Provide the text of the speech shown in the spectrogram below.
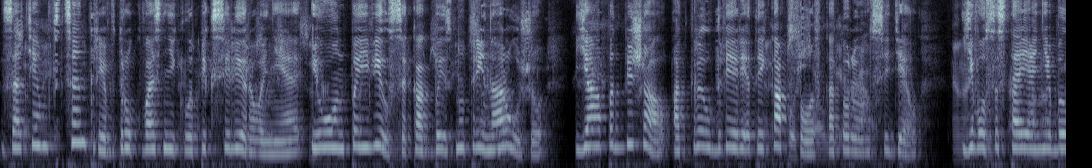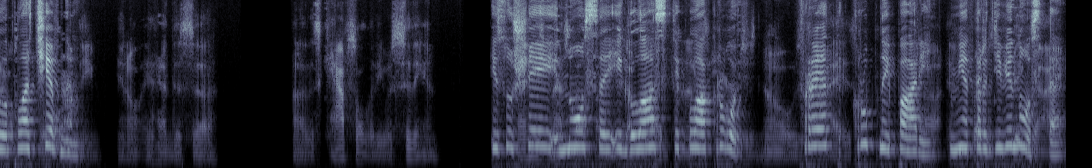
Затем в центре вдруг возникло пикселирование, и он появился как бы изнутри наружу. Я подбежал, открыл дверь этой капсулы, в которой он сидел. Его состояние было плачевным. Uh, uh. Из ушей, носа и глаз текла кровь. Фред крупный парень, Uh, метр девяносто.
